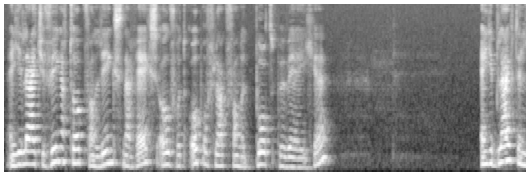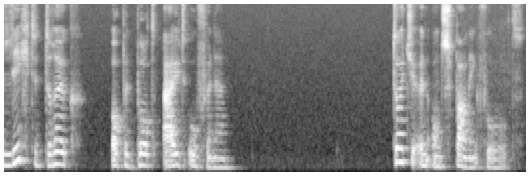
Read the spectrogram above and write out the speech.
En je laat je vingertop van links naar rechts over het oppervlak van het bot bewegen En je blijft een lichte druk op het bot uitoefenen. Tot je een ontspanning voelt.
